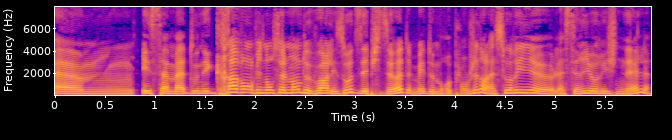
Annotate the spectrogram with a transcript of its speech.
Et ça m'a donné grave envie non seulement de voir les autres épisodes, mais de me replonger dans la série, la série originelle.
